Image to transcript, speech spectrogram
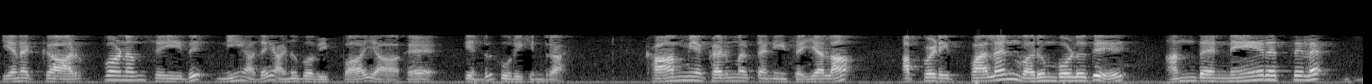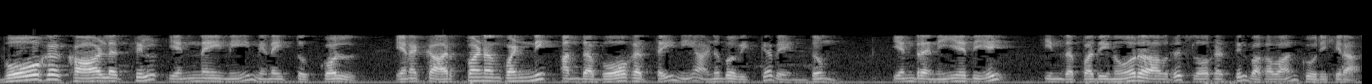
எனக்கு அர்ப்பணம் செய்து நீ அதை அனுபவிப்பாயாக என்று கூறுகின்றார். காமிய கர்மத்தை நீ செய்யலாம். அப்படி பலன் வரும்பொழுது அந்த நேரத்துல போக காலத்தில் என்னை நீ நினைத்துக்கொள். எனக்கு அர்ப்பணம் பண்ணி அந்த போகத்தை நீ அனுபவிக்க வேண்டும் என்ற நியதியை இந்த பதினோராவது ஸ்லோகத்தில் பகவான் கூறுகிறார்.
